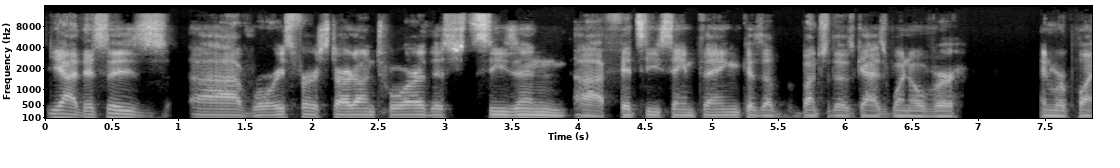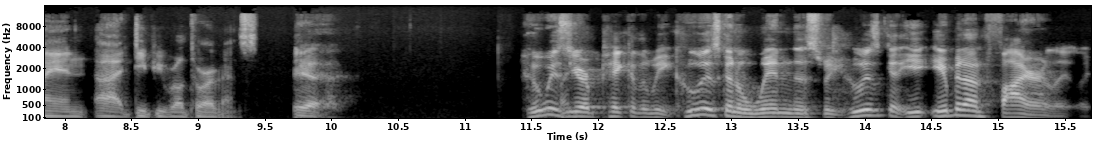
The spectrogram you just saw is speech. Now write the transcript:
Yeah, this is uh, Rory's first start on tour this season. Uh, Fitzy, same thing because a bunch of those guys went over and we're playing uh, DP World Tour events. Yeah. Who is your pick of the week? Who is going to win this week? Who is going? You, you've been on fire lately.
